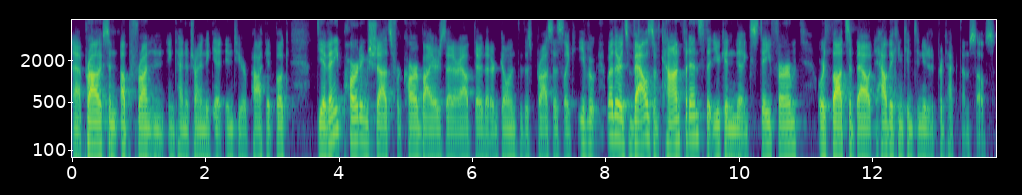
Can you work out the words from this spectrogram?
uh, products in up front and, and kind of trying to get into your pocketbook. Do you have any parting shots for car buyers that are out there that are going through this process? Like either whether it's vows of confidence that you can like stay firm, or thoughts about how they can continue to protect themselves.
